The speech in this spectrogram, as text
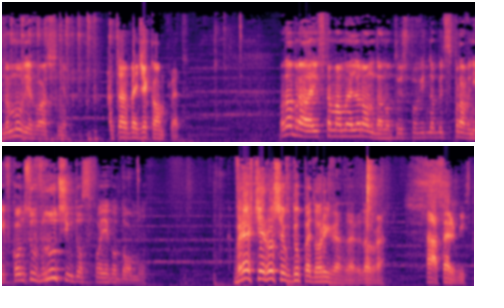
No mówię właśnie. No to będzie komplet. No dobra, ale już tam mamy Elronda, no to już powinno być sprawniej. W końcu wrócił do swojego domu. Wreszcie ruszył dupę do Rivender, dobra. A, Felbist.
